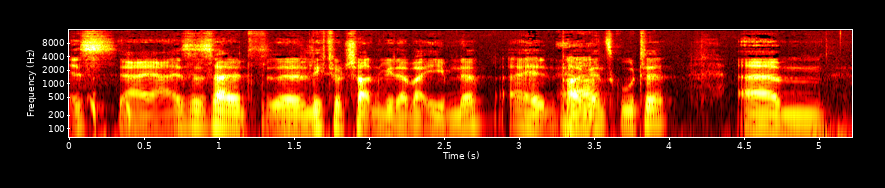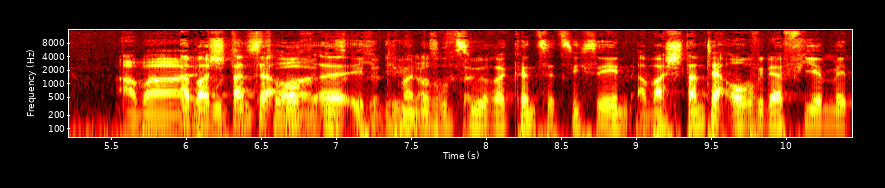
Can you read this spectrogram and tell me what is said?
ist, ja, ja, es ist halt äh, Licht und Schatten wieder bei ihm, ne? Er hält ein paar Ja. ganz gute. Ähm, aber Aber gut, stand er Tor, auch, äh, ich, ich meine, unsere Zuhörer können es jetzt nicht sehen, aber stand er auch wieder viel mit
